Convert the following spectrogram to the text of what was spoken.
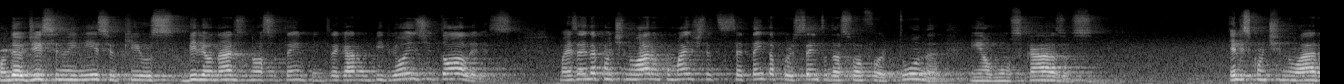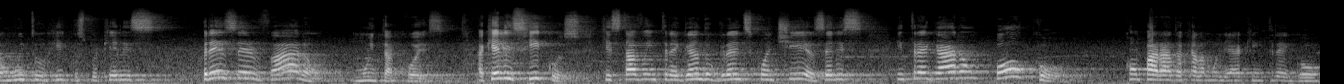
Quando eu disse no início que os bilionários do nosso tempo entregaram bilhões de dólares, mas ainda continuaram com mais de 70% da sua fortuna, em alguns casos, eles continuaram muito ricos porque eles preservaram muita coisa. Aqueles ricos que estavam entregando grandes quantias, eles entregaram pouco comparado àquela mulher que entregou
